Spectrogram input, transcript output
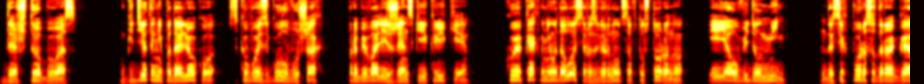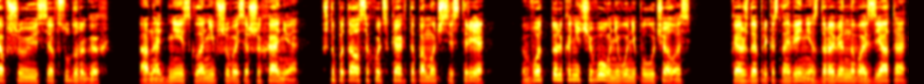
«Да чтоб вас!» Где-то неподалеку, сквозь гул в ушах, пробивались женские крики. Кое-как мне удалось развернуться в ту сторону, и я увидел Минь, до сих пор содрогавшуюся в судорогах, а над ней склонившегося Шиханя, что пытался хоть как-то помочь сестре. Вот только ничего у него не получалось. Каждое прикосновение здоровенного азиата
